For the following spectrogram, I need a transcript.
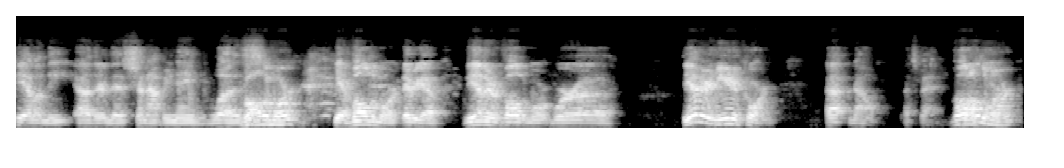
PL and the other that shall not be named was Voldemort? Yeah, Voldemort. There we go. The other in Voldemort were uh, the other in Unicorn. Uh, no, that's bad. Voldemort. Voldemort.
